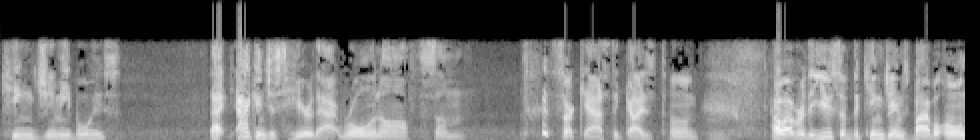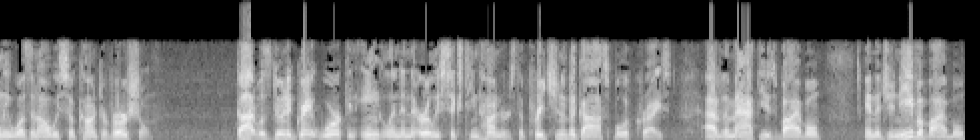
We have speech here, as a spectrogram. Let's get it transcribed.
King Jimmy boys? I, I can just hear that rolling off some sarcastic guy's tongue. However, the use of the King James Bible only wasn't always so controversial. God was doing a great work in England in the early 1600s. The preaching of the gospel of Christ out of the Matthew's Bible and the Geneva Bible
